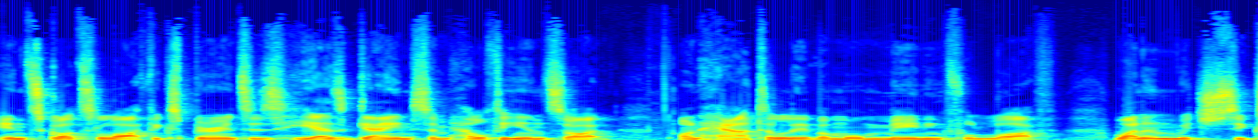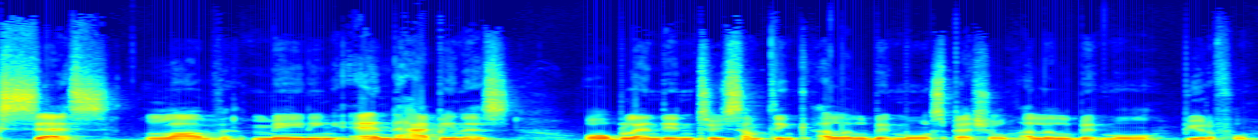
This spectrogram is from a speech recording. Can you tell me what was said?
In Scott's life experiences, he has gained some healthy insight on how to live a more meaningful life, one in which success, love, meaning, and happiness all blend into something a little bit more special, a little bit more beautiful.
